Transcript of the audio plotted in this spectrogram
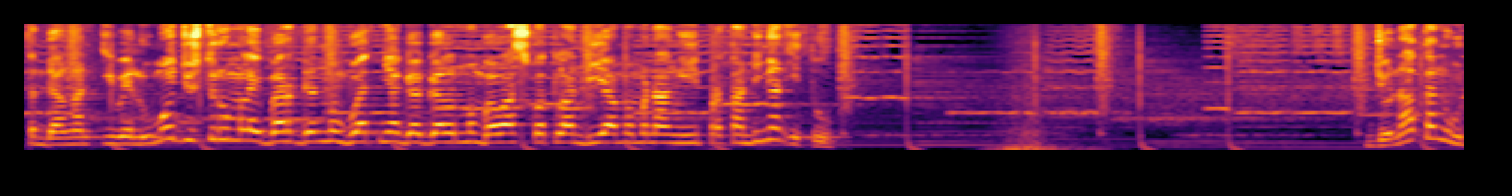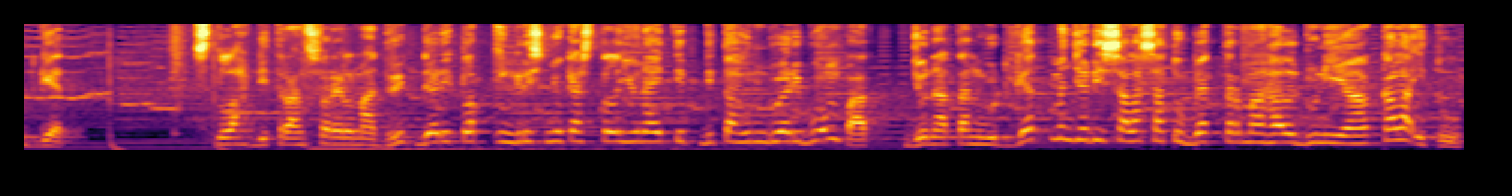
tendangan Iwelumo justru melebar dan membuatnya gagal membawa Skotlandia memenangi pertandingan itu. Jonathan Woodgate setelah ditransfer Real Madrid dari klub Inggris Newcastle United di tahun 2004, Jonathan Woodgate menjadi salah satu back termahal dunia kala itu.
